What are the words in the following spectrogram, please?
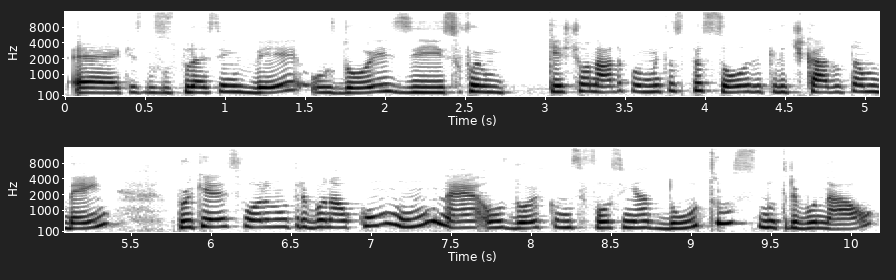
é, que as pessoas pudessem ver os dois, e isso foi questionado por muitas pessoas e criticado também, porque eles foram no tribunal comum, né, os dois como se fossem adultos no tribunal,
